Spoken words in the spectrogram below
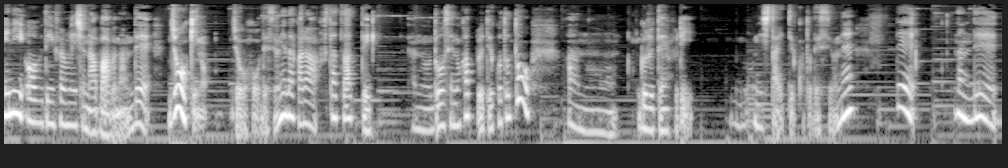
any of the information above なんで、上記の情報ですよね。だから二つあって、あの、同性のカップルということと、あの、グルテンフリーにしたいっていうことですよね。で、なんで、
